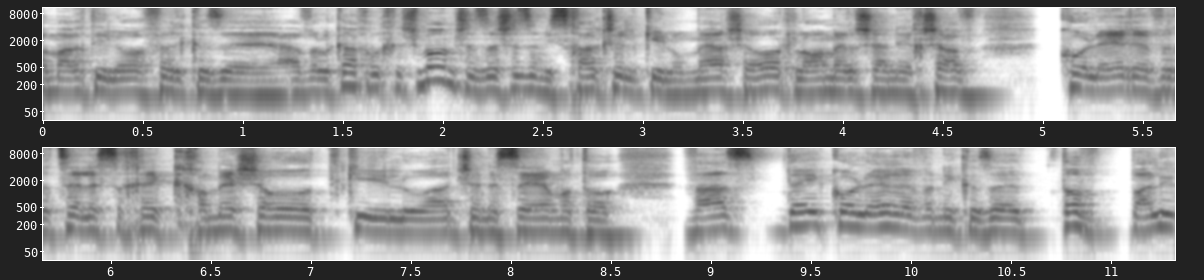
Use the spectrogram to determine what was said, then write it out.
אמרתי לעופר כזה אבל קח בחשבון שזה שזה משחק של כאילו 100 שעות לא אומר שאני עכשיו כל ערב ארצה לשחק 5 שעות כאילו עד שנסיים אותו ואז די כל ערב אני כזה טוב בא לי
